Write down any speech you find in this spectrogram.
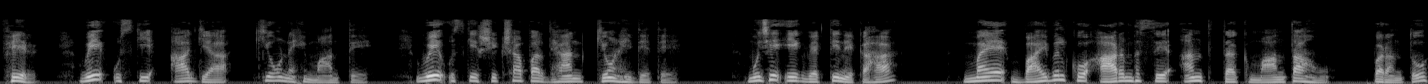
फिर, वे उसकी आज्ञा क्यों नहीं मानते? वे उसकी शिक्षा पर ध्यान क्यों नहीं देते? मुझे एक व्यक्ति ने कहा मैं बाइबल को आरंभ से अंत तक मानता हूँ, परंतु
